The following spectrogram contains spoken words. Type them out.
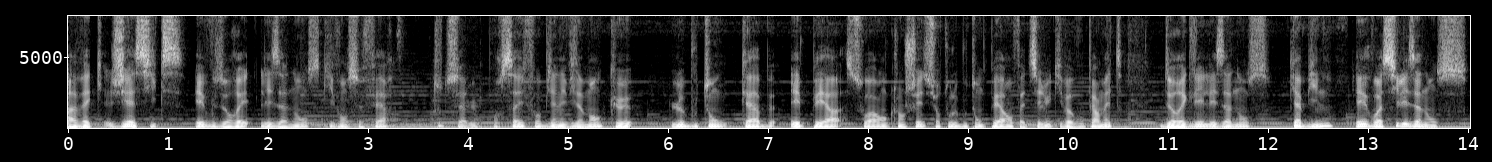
avec GSX et vous aurez les annonces qui vont se faire toutes seules. Pour ça il faut bien évidemment que le bouton cab et PA soit enclenché, surtout le bouton PA en fait, c'est lui qui va vous permettre de régler les annonces cabine. Et voici les annonces.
